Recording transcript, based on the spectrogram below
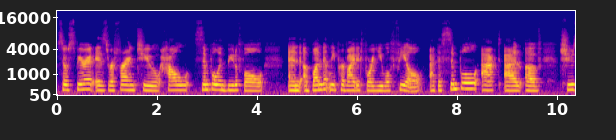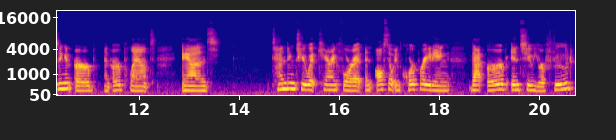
So spirit is referring to how simple and beautiful and abundantly provided for you will feel at the simple act of choosing an herb, an herb plant, and tending to it, caring for it, and also incorporating that herb into your food.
